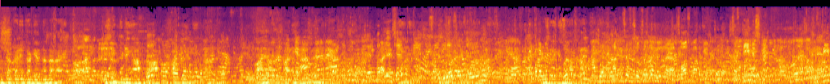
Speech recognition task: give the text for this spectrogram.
ऊँचा करें ताकि नज़र आए किसी नहीं आप तीन इसमें तीन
